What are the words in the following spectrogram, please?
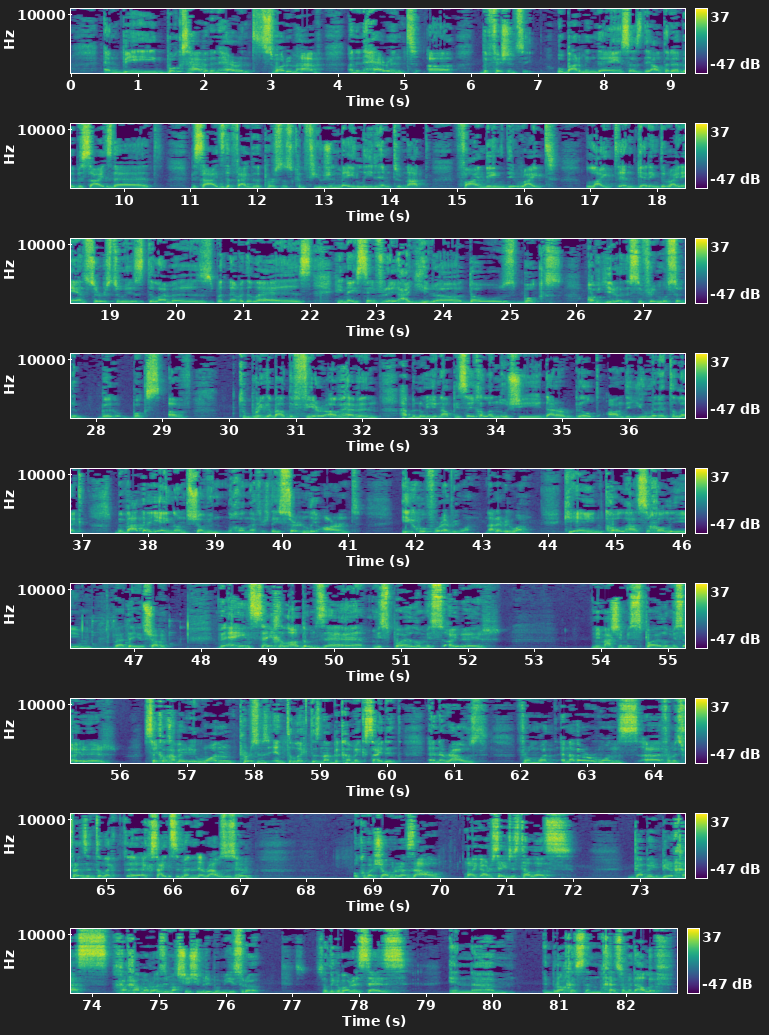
and B, books have an inherent, Svarim have an inherent uh, deficiency. Ubarmindein says the Alter Rebbe, besides that, besides the fact that the person's confusion may lead him to not finding the right light and getting the right answers to his dilemmas, but nevertheless, Hine Sifrei Hayira, those books of Yira, the Sifrei Musar, the books of to bring about the fear of heaven that are built on the human intellect. They certainly aren't equal for everyone. Not everyone. Ve'ein seichel odom zeh mispoil u misoirer mimashe mispoil u misoirer one person's intellect does not become excited and aroused from what another one's, uh, from his friend's intellect uh, excites him and arouses him. Like our sages tell us, birchas So the Gemara says in um, in Brachas and Chesom and Aleph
